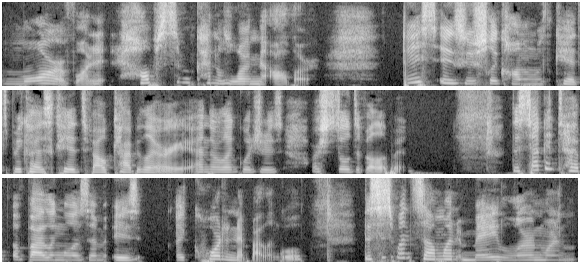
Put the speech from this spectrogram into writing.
more of one, it helps them kind of learn the other. This is usually common with kids because kids' vocabulary and their languages are still developing. The second type of bilingualism is a coordinate bilingual. This is when someone may learn one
